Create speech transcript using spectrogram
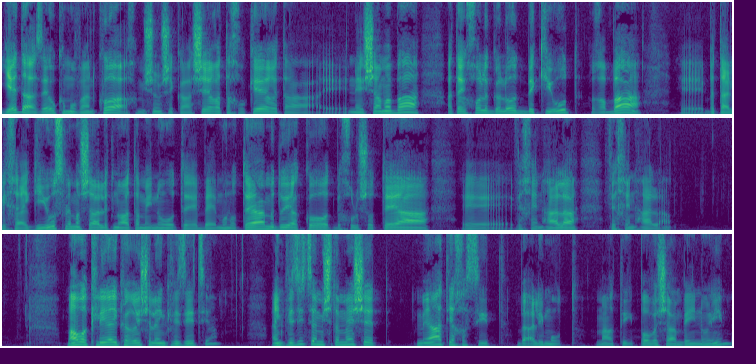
והידע הזה הוא כמובן כוח, משום שכאשר אתה חוקר את הנאשם הבא, אתה יכול לגלות בקיאות רבה אה, בתהליכי הגיוס למשל לתנועת המינות, אה, באמונותיה המדויקות, בחולשותיה אה, וכן הלאה וכן הלאה. מהו הכלי העיקרי של האינקוויזיציה? האינקוויזיציה משתמשת מעט יחסית באלימות. אמרתי, פה ושם בעינויים.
